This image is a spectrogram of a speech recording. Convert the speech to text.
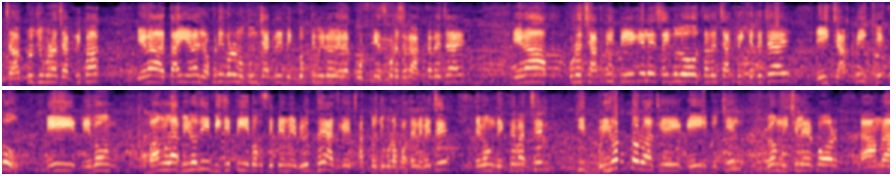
ছাত্র যুবরা চাকরি পাক, এরা তাই এরা যখনই কোনো নতুন চাকরির বিজ্ঞপ্তি বেরোয়, এরা কোর্ট কেস করে সেটা আটকাতে চায়। এরা কোনো চাকরি পেয়ে গেলে সেগুলো তাদের চাকরি খেতে চায়। এই চাকরি খেকো, এই এবং বাংলা বিরোধী, বিজেপি এবং সিপিএমের বিরুদ্ধে আজকে ছাত্র যুবরা পথে নেমেছে এবং দেখতে পাচ্ছেন কি বৃহত্তর আজকে এই মিছিল এবং মিছিলের পর আমরা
